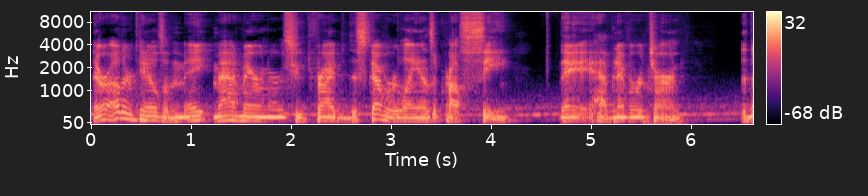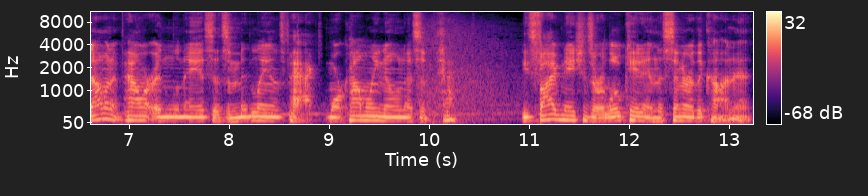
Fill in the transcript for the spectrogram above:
There are other tales of ma mad mariners who tried to discover lands across the sea. They have never returned. The dominant power in Linnaeus is the Midlands Pact, more commonly known as the Pact. These five nations are located in the center of the continent.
